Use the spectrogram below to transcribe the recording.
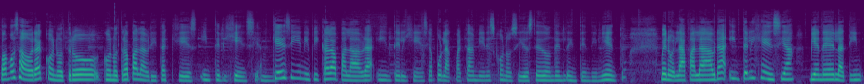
vamos ahora con otro, con otra palabrita que es inteligencia. Mm. ¿Qué significa la palabra inteligencia, por la cual también es conocido este don del entendimiento? Bueno, la palabra inteligencia viene del latín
